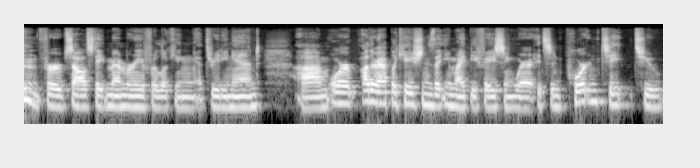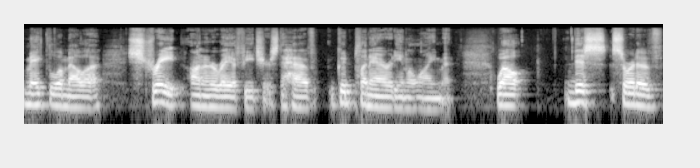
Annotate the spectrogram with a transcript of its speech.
for solid state memory, if we're looking at 3D NAND, um, or other applications that you might be facing where it's important to, to make the lamella straight on an array of features, to have good planarity and alignment. Well, this sort of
